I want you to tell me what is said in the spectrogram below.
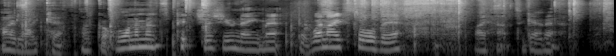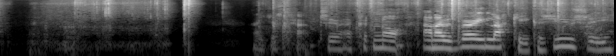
I like it. I've got ornaments, pictures, you name it. But when I saw this, I had to get it. I just to. I could not. And I was very lucky because usually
